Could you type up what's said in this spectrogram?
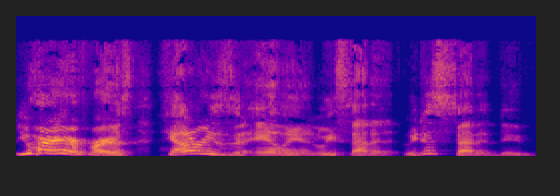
you heard her first. Keanu Reeves is an alien. We said it. We just said it, dude.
